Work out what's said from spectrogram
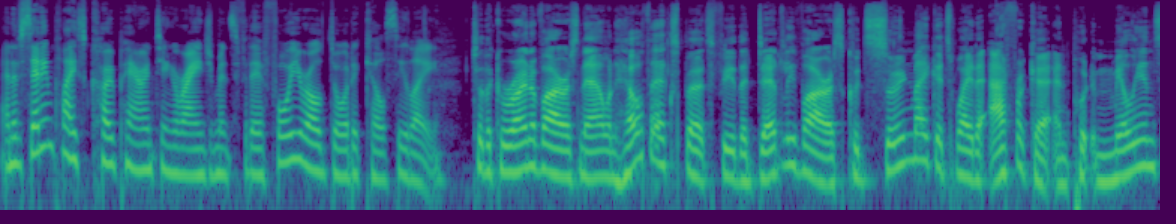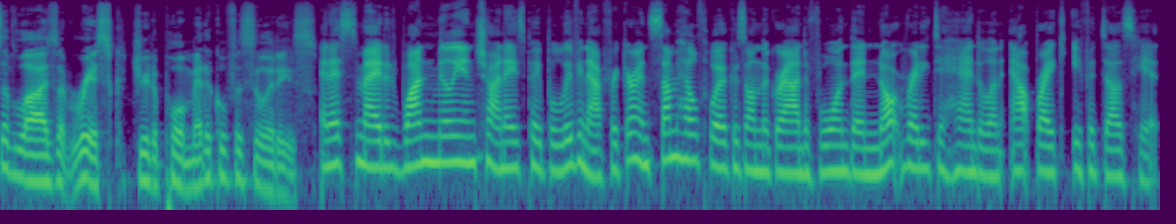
and have set in place co parenting arrangements for their four year old daughter Kelsey Lee. To the coronavirus now, and health experts fear the deadly virus could soon make its way to Africa and put millions of lives at risk due to poor medical facilities. An estimated 1 million Chinese people live in Africa, and some health workers on the ground have warned they're not ready to handle an outbreak if it does hit.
